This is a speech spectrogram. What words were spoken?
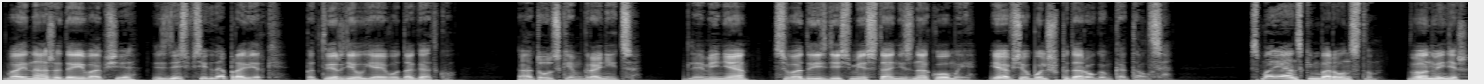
война же, да и вообще, здесь всегда проверки, подтвердил я его догадку. А тут с кем граница? Для меня с воды здесь места незнакомые, я все больше по дорогам катался. С Марианским баронством, «Вон, видишь?»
